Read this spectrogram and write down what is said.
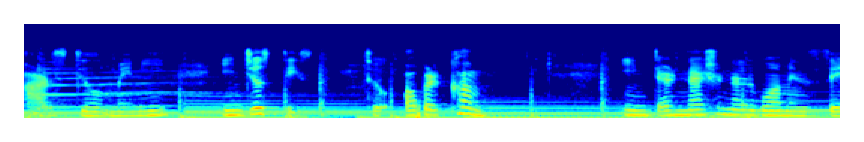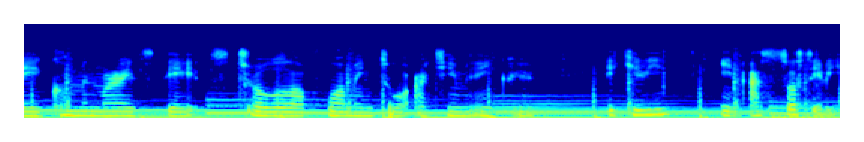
are still many injustices to overcome. International Women's Day commemorates the struggle of women to achieve equity in a society.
